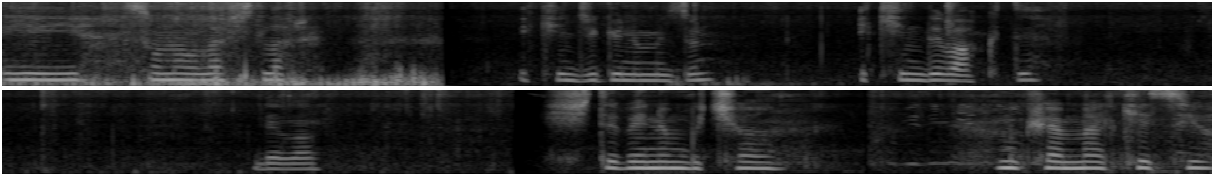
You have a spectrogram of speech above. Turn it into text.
İyi iyi sona ulaştılar. İkinci günümüzün ikindi vakti. Devam. İşte benim bıçağım. Mükemmel kesiyor.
